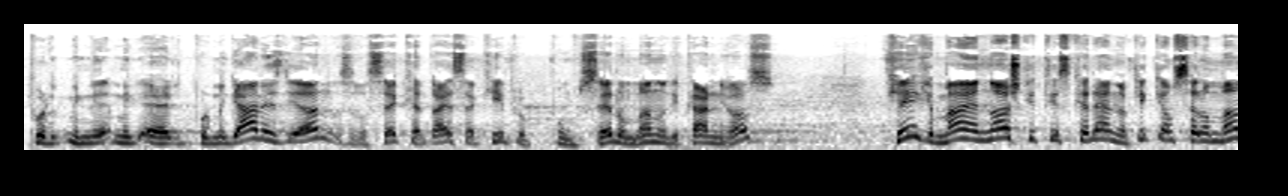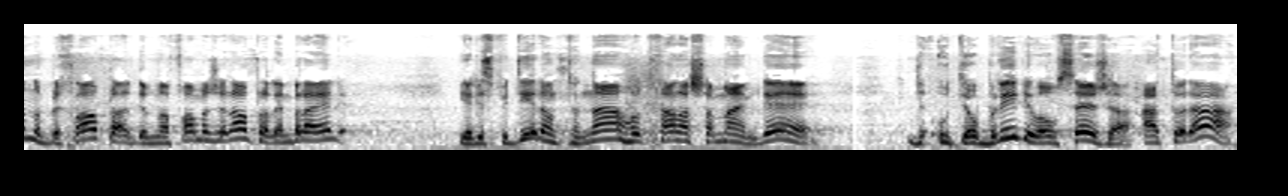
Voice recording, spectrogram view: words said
por, eh, por milhares de anos, você quer dar isso aqui para um ser humano de carne e osso? Quem que mais é nós que te querendo? O que é um ser humano? De uma forma geral, para lembrar ele. E eles pediram, dê o teu brilho, ou seja, a Torá,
